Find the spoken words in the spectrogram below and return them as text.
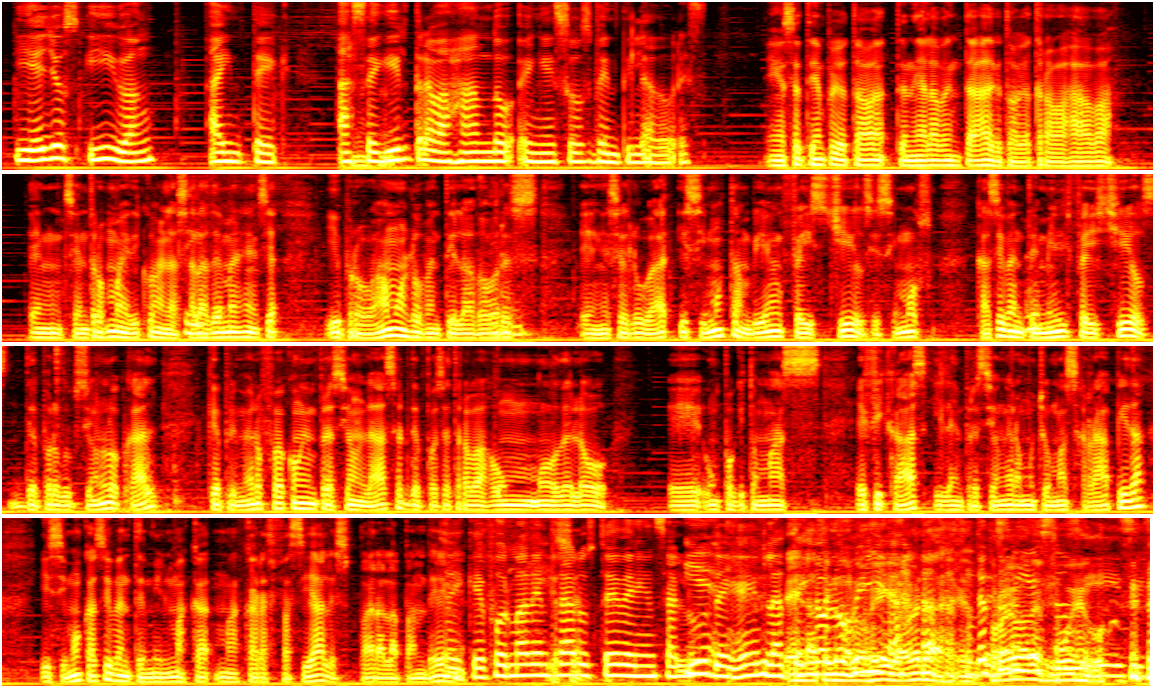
y ellos iban a INTEC a seguir trabajando en esos ventiladores. En ese tiempo yo estaba, tenía la ventaja de que todavía trabajaba en centros médicos, en las salas de emergencia, y probamos los ventiladores en ese lugar. Hicimos también face shields, hicimos casi 20 mil face shields de producción local, que primero fue con impresión láser, después se trabajó un modelo eh, un poquito más eficaz y la impresión era mucho más rápida. Hicimos casi 20 mil máscaras faciales para la pandemia. ¿Y qué forma de entrar ustedes en salud, en, la tecnología?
